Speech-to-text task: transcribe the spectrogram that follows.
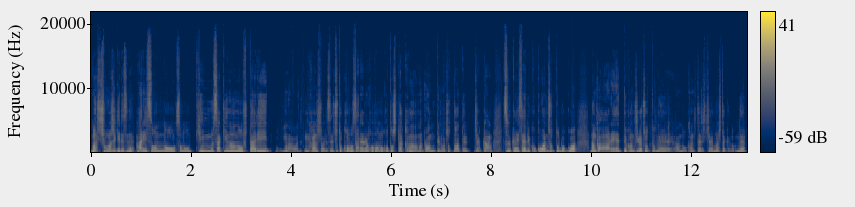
まあ正直ですね、アリソンのその勤務先のあの2人に関してはですね、ちょっと殺されるほどのことしたかな感っていうのがちょっとあって、若干痛快さよりここはちょっと僕はなんかあれって感じがちょっとね、あの感じたりしちゃいましたけどね。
